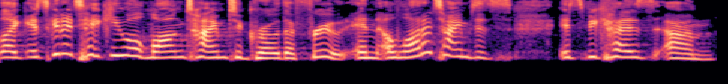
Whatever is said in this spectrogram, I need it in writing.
like it's going to take you a long time to grow the fruit. And a lot of times it's it's because um,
